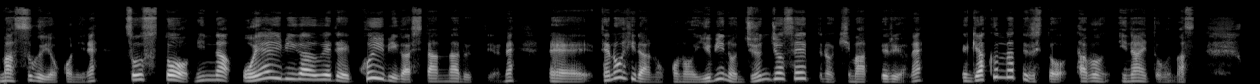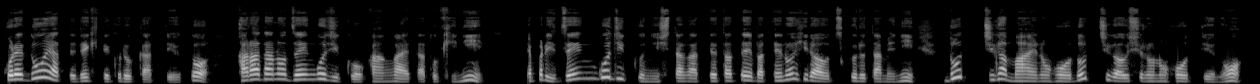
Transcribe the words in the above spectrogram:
まっすぐ横にね。そうすると、みんな親指が上で小指が下になるっていうね、えー、手のひらのこの指の順序性っていうのが決まってるよね。逆になってる人多分いないと思います。これどうやってできてくるかっていうと、体の前後軸を考えたときに、やっぱり前後軸に従って、例えば手のひらを作るために、どっちが前の方、どっちが後ろの方っていうのを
